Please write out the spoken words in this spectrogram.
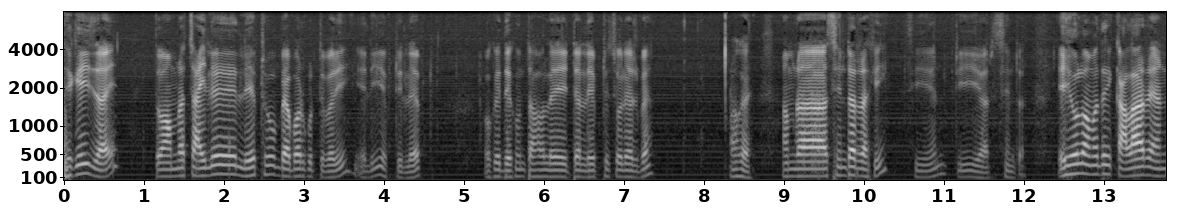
থেকেই যায়। তো আমরা চাইলে লেফটও ব্যবহার করতে পারি এলি এফটি লেফট ওকে দেখুন তাহলে এটা লেফটে চলে আসবে। ওকে আমরা সেন্টার রাখি সিএন টি আর সেন্টার এই হলো আমাদের কালার অ্যান্ড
